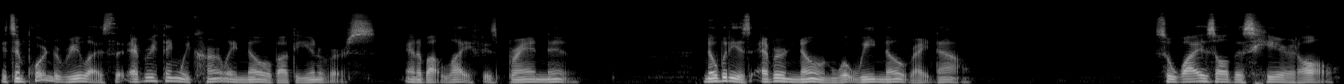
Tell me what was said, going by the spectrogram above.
It's important to realize that everything we currently know about the universe and about life is brand new. Nobody has ever known what we know right now. So why is all this here at all?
